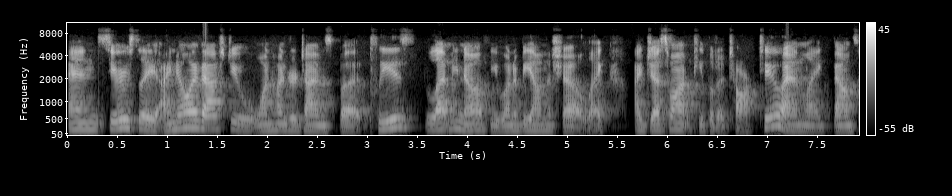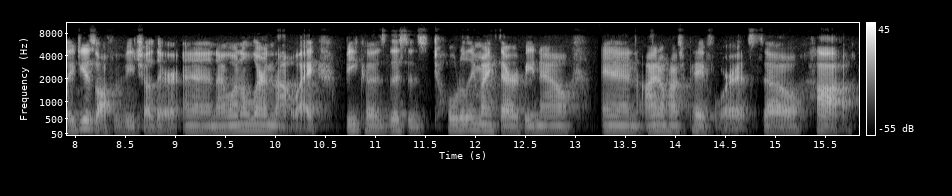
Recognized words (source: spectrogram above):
and seriously, I know I've asked you 100 times, but please let me know if you want to be on the show. Like, I just want people to talk to and like bounce ideas off of each other. And I want to learn that way because this is totally my therapy now and I don't have to pay for it. So, ha,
